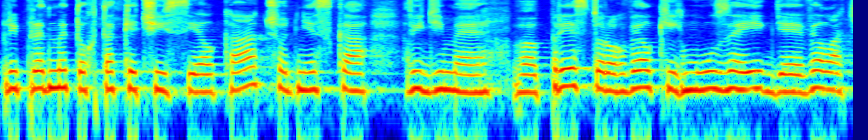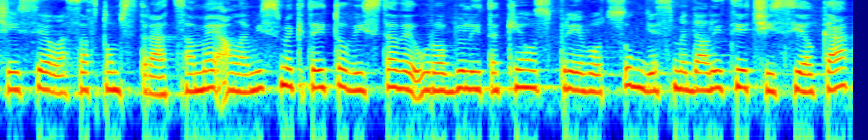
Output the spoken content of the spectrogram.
pri predmetoch také čísielka, čo dneska vidíme v priestoroch veľkých múzeí, kde je veľa čísiel a sa v tom strácame, ale my sme k tejto výstave urobili takého sprievodcu, kde sme dali tie čísielka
